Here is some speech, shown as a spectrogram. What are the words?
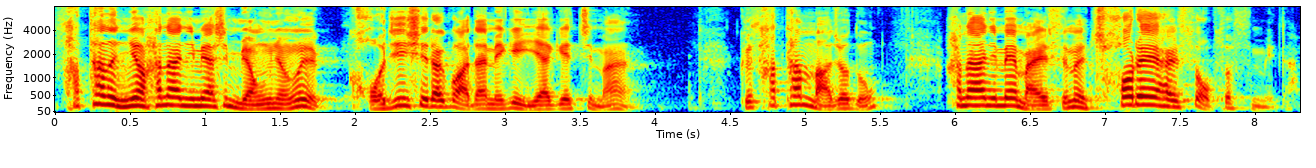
사탄은요 하나님이 하신 명령을 거짓이라고 아담에게 이야기했지만 그 사탄마저도 하나님의 말씀을 철회할 수 없었습니다.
